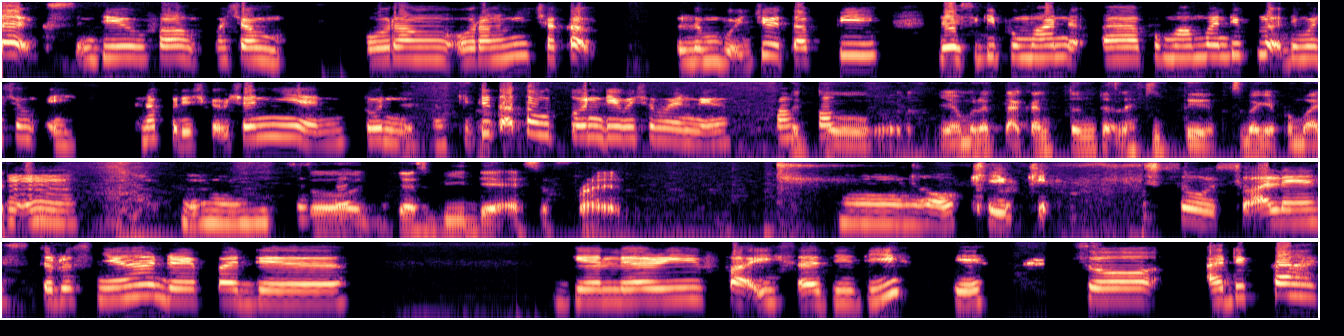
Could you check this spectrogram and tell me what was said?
teks dia faham macam orang orang ni cakap lembut je tapi dari segi pemahaman uh, pemahaman dia pula dia macam eh kenapa dia cakap macam ni kan tone Yes. kita tak tahu tone dia macam mana faham faham Betul. Yang meletakkan tone tu adalah kita sebagai pembaca. Hmm, So just be there as a friend. hmm, okay okay so soalan yang seterusnya daripada Galeri Faiz Azidi okay. so adakah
